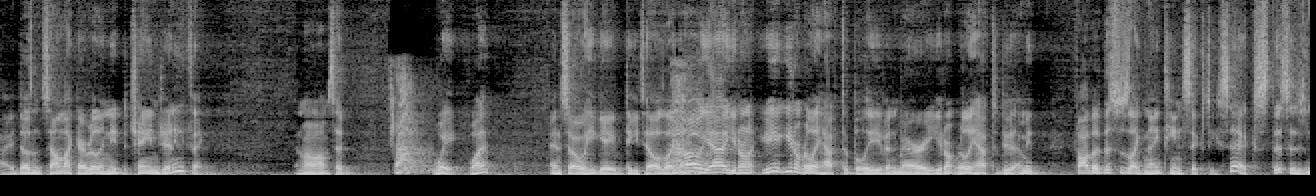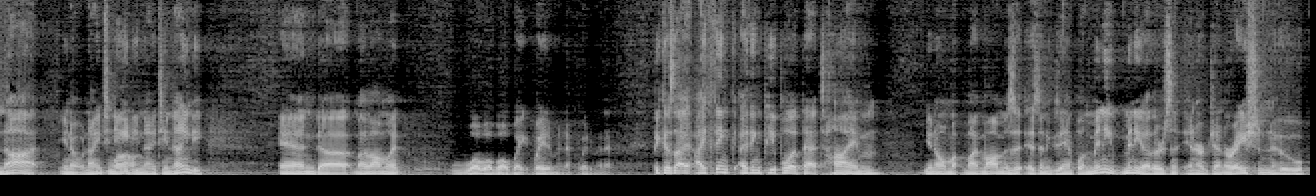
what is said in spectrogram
it doesn't sound like I really need to change anything. And my mom said, Wait, what? And so he gave details like, "Oh yeah, you don't you, you don't really have to believe in Mary. You don't really have to do. I mean, Father, this is like 1966. This is not you know 1980, wow. 1990." And uh, my mom went, whoa, whoa, whoa, wait, wait a minute, wait a minute. Because I, I think I think people at that time, you know, my, my mom is, is an example, and many many others in, in her generation who,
